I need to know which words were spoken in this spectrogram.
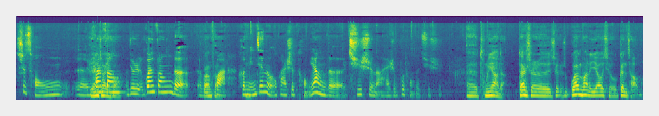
是从呃官方就是官方的文化和民间的文化是同样的趋势呢，还是不同的趋势？呃，同样的，但是就是官方的要求更早嘛。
